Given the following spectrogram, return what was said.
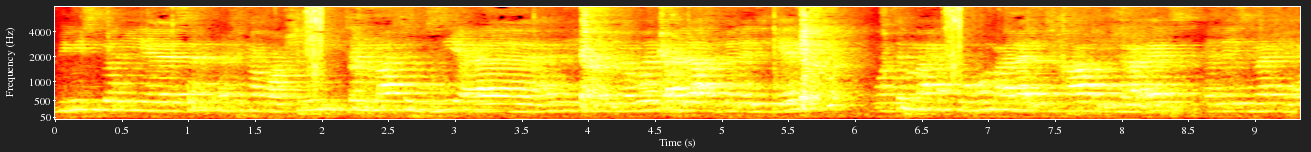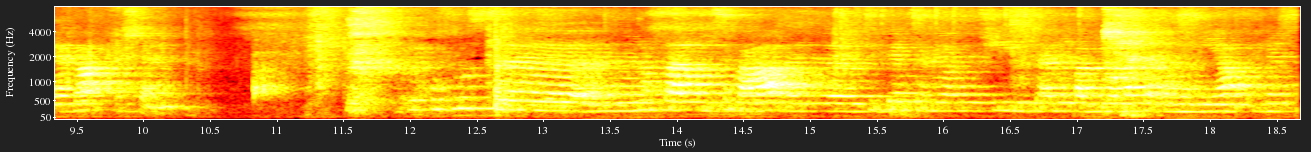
بالنسبة لسنة 2024 تم توزيع آه، هذه المواد على البلديات وتم حثهم على اتخاذ الإجراءات اللازمة في هذا الشأن. بخصوص آه، رقم سبعة في الباب 28 المتعلقة بالمناطق العمومية في نفس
